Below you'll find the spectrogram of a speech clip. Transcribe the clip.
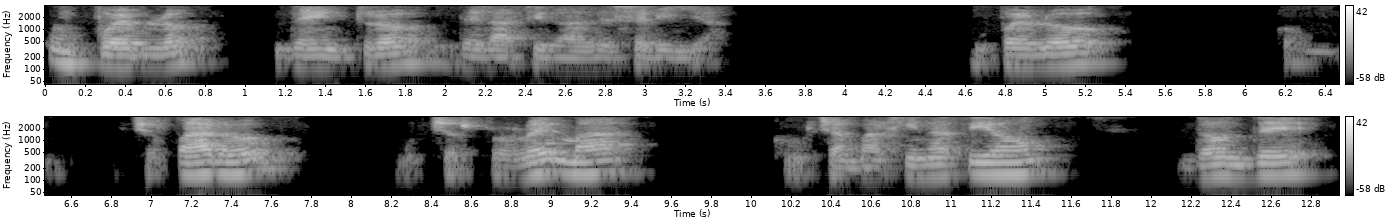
un pueblo dentro de la ciudad de Sevilla. Un pueblo con mucho paro, muchos problemas, mucha marginación, donde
